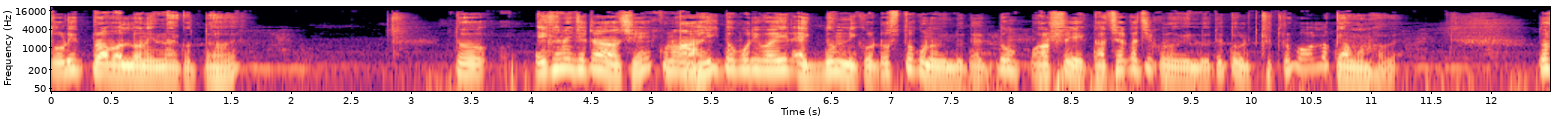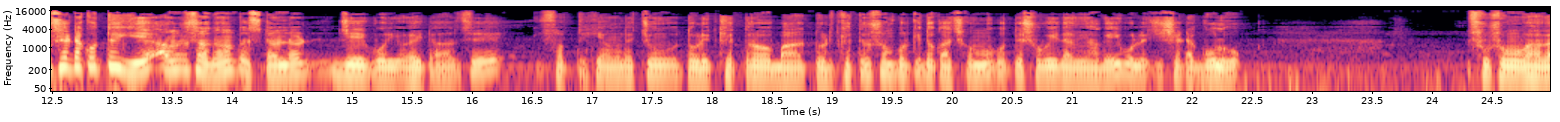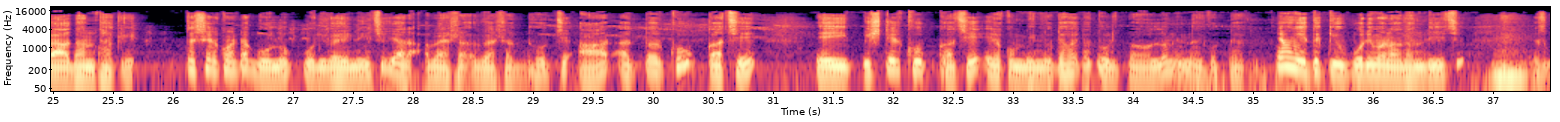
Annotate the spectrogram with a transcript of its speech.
তড়িৎ প্রাবল্য নির্ণয় করতে হবে। তো এখানে যেটা আছে, কোনো আহিত পরিবাহীর একদম নিকটস্থ কোনো বিন্দুতে, একদম পাশে, কাছাকাছি কোনো বিন্দুতে তড়িৎ ক্ষেত্র প্রাবল্য কেমন হবে? তো সেটা করতে গিয়ে আমরা সাধারণত স্ট্যান্ডার্ড যে পরিবাহীটা আছে সব থেকে আমাদের চু তড়িৎ ক্ষেত্র বা তড়িৎ ক্ষেত্র সম্পর্কিত কাজকর্ম করতে সুবিধা আমি আগেই বলেছি, সেটা গোলক। সুষমভাবে আধান থাকে। তো সেরকম একটা গোলক পরিবাহী নিয়েছি, যার ব্যাসা, ব্যাসার্ধ হচ্ছে আর আর তার খুব কাছে, এই পৃষ্ঠের খুব কাছে এরকম বিন্দুতে হয়তো তড়িৎ প্রাবল্য নির্ণয় করতে হবে। এবং এতে কিউ পরিমাণ আধান দিয়েছি,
